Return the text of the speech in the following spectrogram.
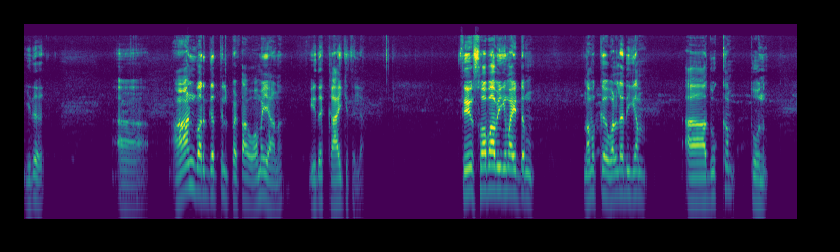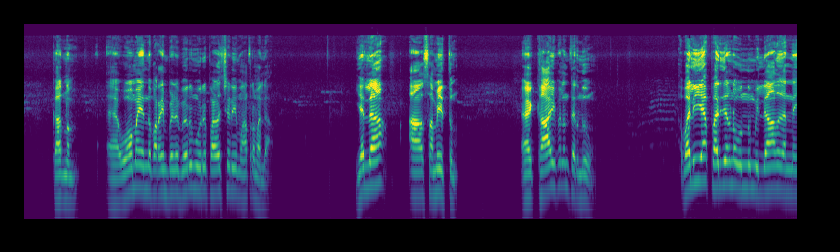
ഇത് ആൺവർഗത്തിൽപ്പെട്ട ഓമയാണ്. ഇത് കായ്ക്കത്തില്ല. സ്വാഭാവികമായിട്ടും നമുക്ക് വളരെയധികം ദുഃഖം തോന്നും. കാരണം ഓമ എന്ന് പറയുമ്പോൾ വെറും ഒരു പഴച്ചെടി മാത്രമല്ല. എല്ലാ സമയത്തും കായ്ഫലം തരുന്നതും വലിയ പരിചരണമൊന്നും ഇല്ലാതെ തന്നെ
